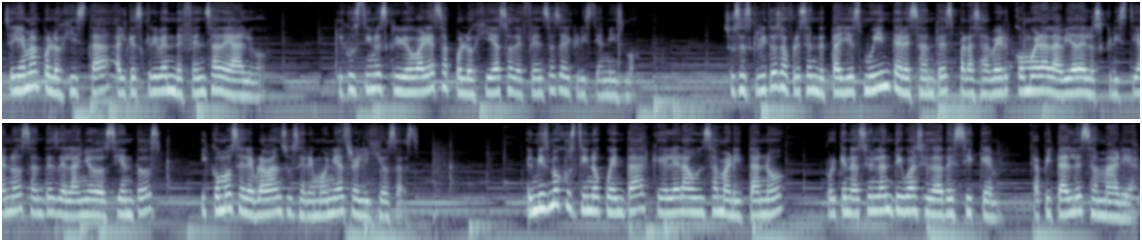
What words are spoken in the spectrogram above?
Se llama apologista al que escribe en defensa de algo, y Justino escribió varias apologías o defensas del cristianismo. Sus escritos ofrecen detalles muy interesantes para saber cómo era la vida de los cristianos antes del año 200 y cómo celebraban sus ceremonias religiosas. El mismo Justino cuenta que él era un samaritano porque nació en la antigua ciudad de Siquem, capital de Samaria,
